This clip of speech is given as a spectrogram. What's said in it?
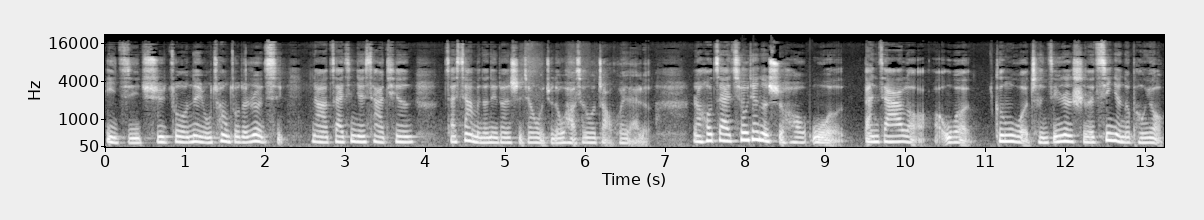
以及去做内容创作的热情。那在今年夏天，在厦门的那段时间，我觉得我好像又找回来了。然后在秋天的时候，我搬家了，我。跟我曾经认识了七年的朋友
